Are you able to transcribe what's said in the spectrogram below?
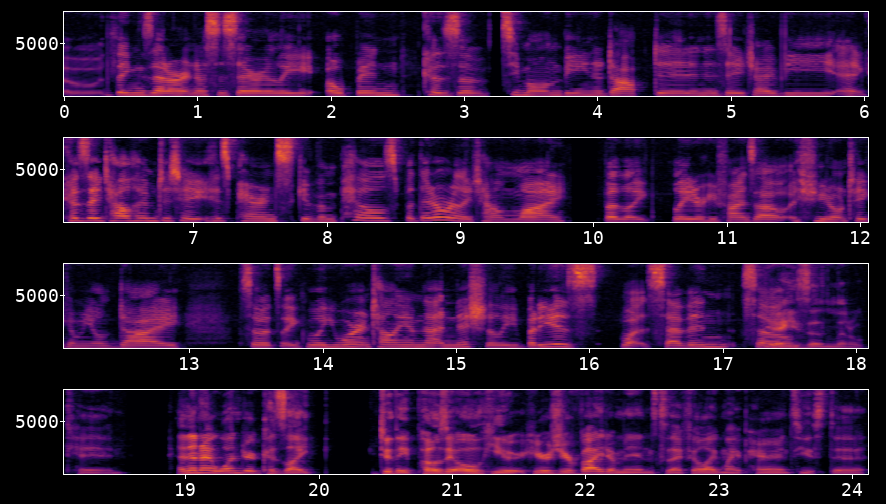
uh, things that aren't necessarily open because of Simon being adopted and his HIV. And because they tell him to take his parents give him pills, but they don't really tell him why. But like later he finds out if you don't take him you'll die. So it's like, well, you weren't telling him that initially, but he is what seven. So Yeah, he's a little kid. And then I wonder because like, do they pose it? Oh, here here's your vitamins? Because I feel like my parents used to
